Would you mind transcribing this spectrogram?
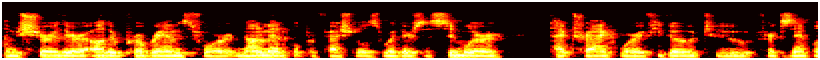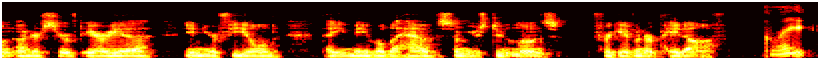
I'm sure there are other programs for non medical professionals where there's a similar type track where if you go to, for example, an underserved area in your field, that you may be able to have some of your student loans forgiven or paid off. Great.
